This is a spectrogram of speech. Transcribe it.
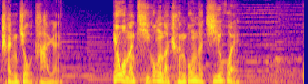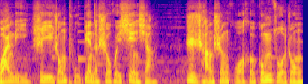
成就他人，给我们提供了成功的机会。管理是一种普遍的社会现象，日常生活和工作中，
